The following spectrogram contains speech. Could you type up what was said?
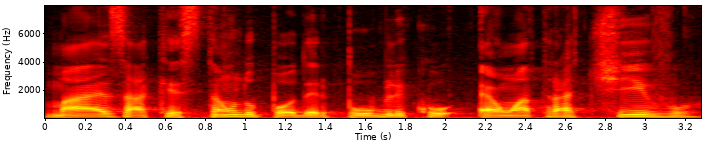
Mas a questão do poder público é um atrativo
